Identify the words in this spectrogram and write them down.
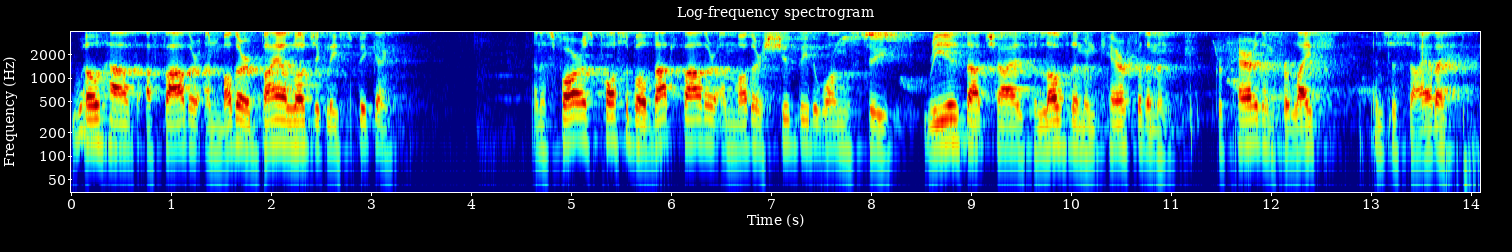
will have a father and mother, biologically speaking. And as far as possible, that father and mother should be the ones to raise that child, to love them and care for them and prepare them for life in society.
